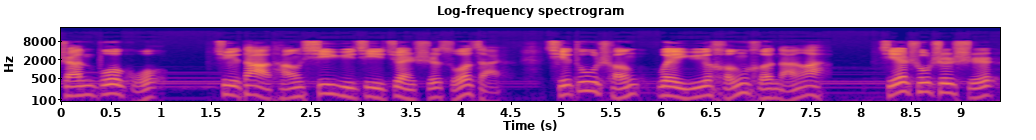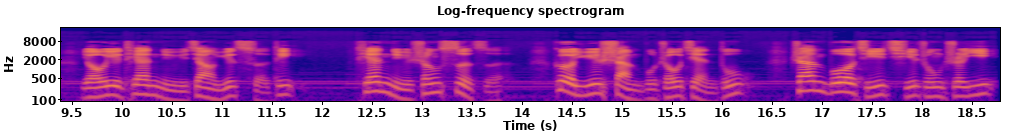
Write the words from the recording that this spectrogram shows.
占波国。据《大唐西域记》卷十所载，其都城位于恒河南岸。杰出之时，有一天女降于此地。天女生四子，各于善不周建都。占波即其中之一。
